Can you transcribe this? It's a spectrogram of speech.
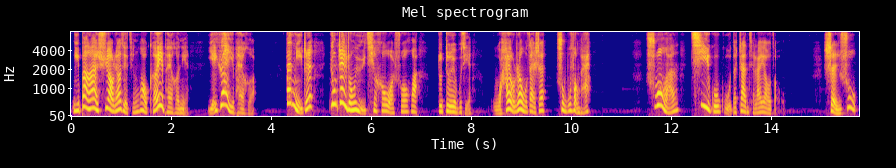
你办案需要了解情况，我可以配合你，也愿意配合。但你这用这种语气和我说话，对对不起，我还有任务在身，恕不奉陪。说完，气鼓鼓的站起来要走。沈树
